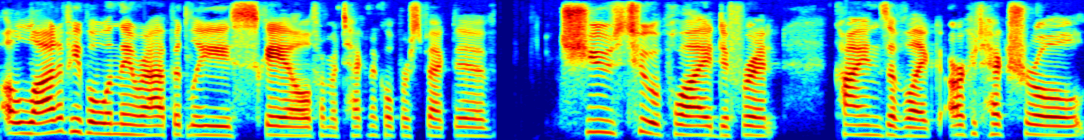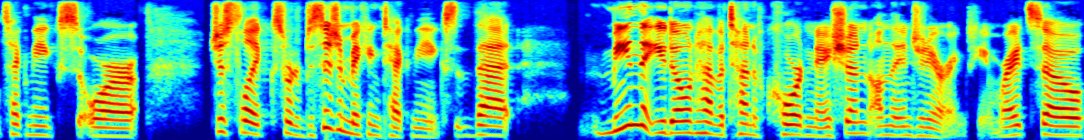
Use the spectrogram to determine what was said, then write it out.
A lot of people, when they rapidly scale from a technical perspective, choose to apply different kinds of like architectural techniques or just like sort of decision making techniques that mean that you don't have a ton of coordination on the engineering team, right? So,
